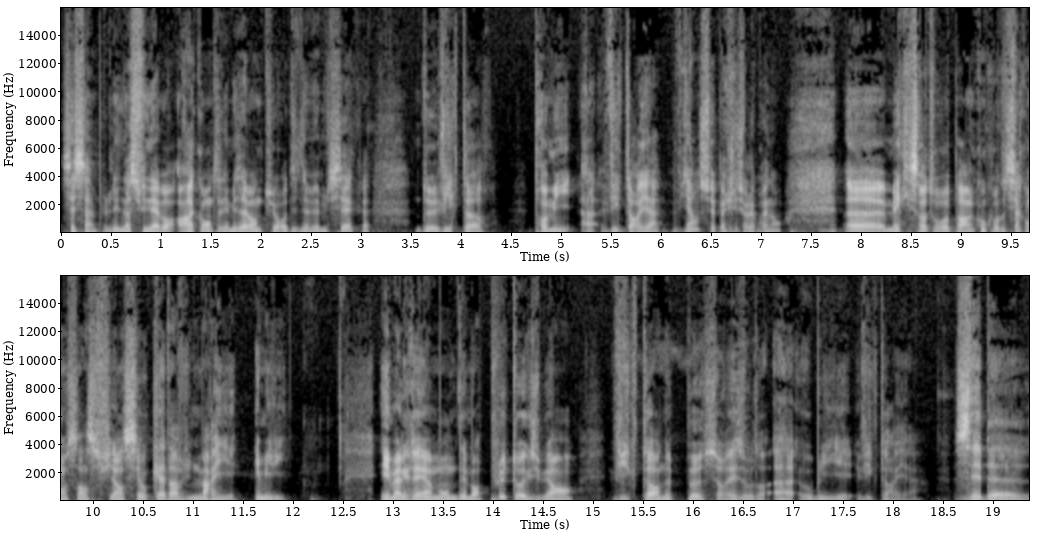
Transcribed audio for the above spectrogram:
c'est simple. Les Noces funèbres racontent les mésaventures au 19e siècle de Victor, promis à Victoria, viens, on se fait pas chier sur les prénoms, euh, mais qui se retrouve par un concours de circonstances fiancé au cadavre d'une mariée, Émilie. Et malgré un monde des morts plutôt exubérant, Victor ne peut se résoudre à oublier Victoria. C'est beau.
